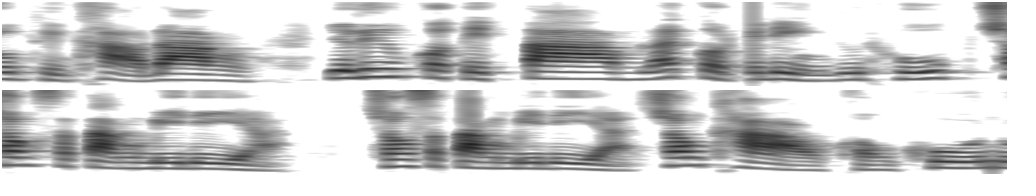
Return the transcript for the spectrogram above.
รวมถึงข่าวดัง อย่าลืมกดติดตามและกดกระดิ่ง YouTube ช่องสตังมีเดีย ช่องสตังมีเดีย ช่องข่าวของคุณ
